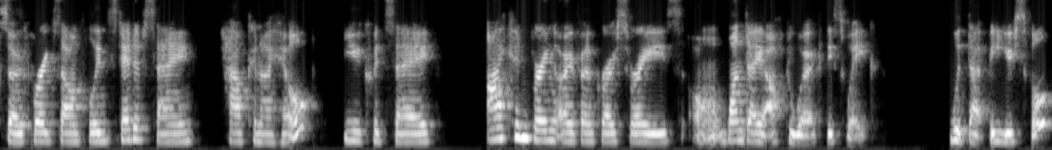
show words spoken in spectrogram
So, for example, instead of saying, How can I help? you could say, I can bring over groceries on one day after work this week. Would that be useful?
